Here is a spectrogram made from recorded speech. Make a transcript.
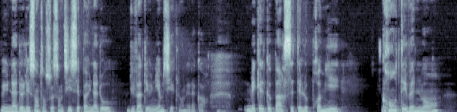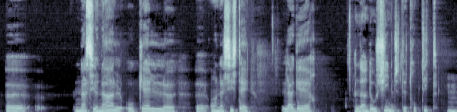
Mais une adolescente en 66, c'est pas une ado du 21e siècle, on est d'accord. Mmh. Mais quelque part, c'était le premier grand événement euh, national auquel euh, on assistait. La guerre d'Indochine, j'étais trop petite. Mmh.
